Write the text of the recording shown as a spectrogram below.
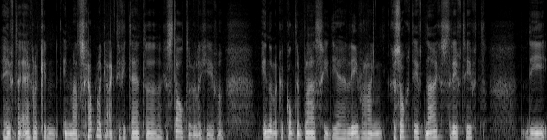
heeft hij eigenlijk in, in maatschappelijke activiteiten gestalte willen geven. Innerlijke contemplatie die hij een leven lang gezocht heeft, nagestreefd heeft, die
